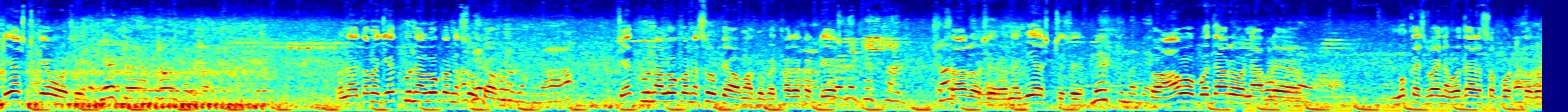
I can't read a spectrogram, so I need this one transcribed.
ટેસ્ટ કેવો છે? અને તમે જેતપુરના લોકોને શું કહેવા જેતપુરના લોકોને શું કહેવા માગો ભાઈ? ખરેખર ટેસ્ટ સારો છે અને બેસ્ટ છે. તો આવો પધારો અને આપણે મુકેશભાઈને વધારે સપોર્ટ કરો.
